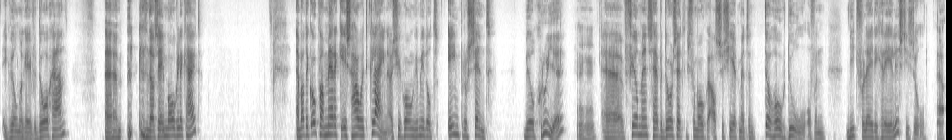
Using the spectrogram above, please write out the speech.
Ik wil nog even doorgaan. Uh, dat is één mogelijkheid. En wat ik ook wel merk is, hou het klein. Als je gewoon gemiddeld 1% wil groeien, Mhm. Eh, veel mensen hebben doorzettingsvermogen geassocieerd met een te hoog doel of een niet volledig realistisch doel. Ja.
